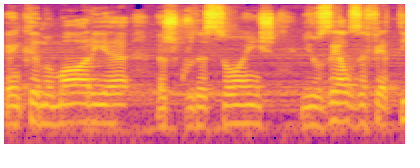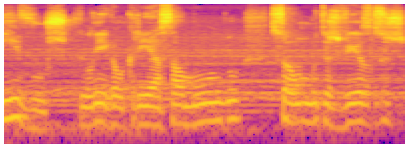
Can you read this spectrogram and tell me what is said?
em que a memória, as recordações e os elos afetivos que ligam criança ao mundo são muitas vezes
